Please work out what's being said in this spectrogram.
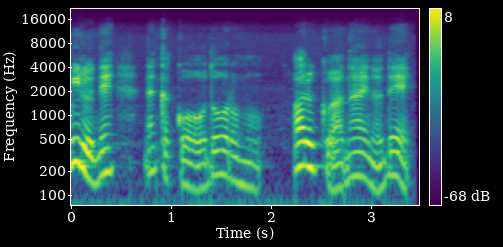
見るねなんかこう道路も悪くはないので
